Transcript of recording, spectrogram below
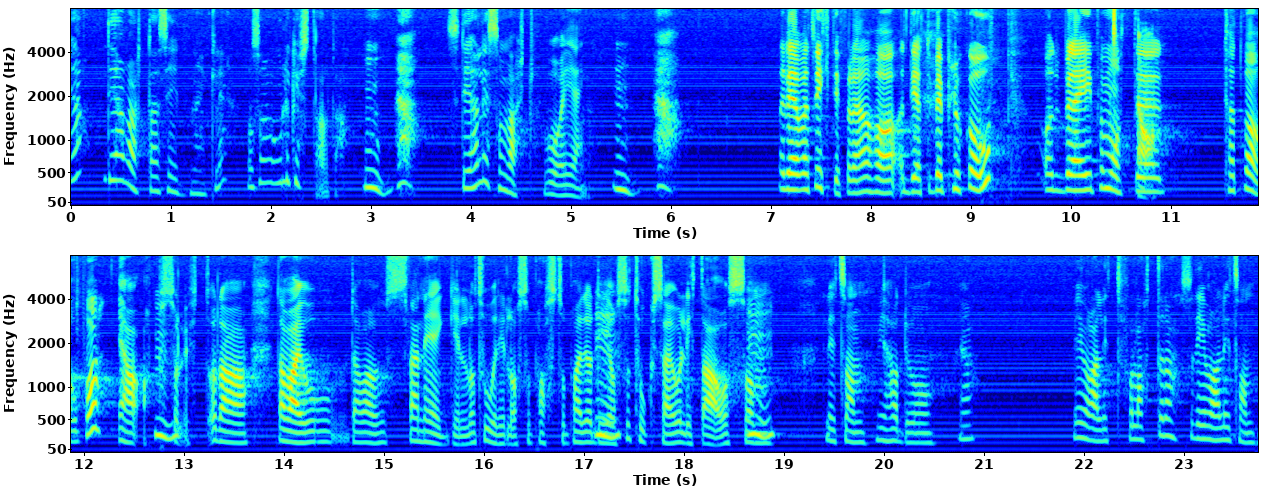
Ja, de har vært der siden, egentlig. Og så Ole Gustav, da. Mm. Så de har liksom vært vår gjeng. Mm. Og det har vært viktig for deg å ha det at du ble plukka opp, og du ble på en måte Ja. tatt vare på. Ja, absolutt. Og da, da, var jo, da var jo Svein Egil og Toril også pastorpar, og de mm. også tok seg jo litt av oss som Mhm. litt sånn Vi hadde jo Ja. Vi var litt forlatte, da. Så de var litt sånn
